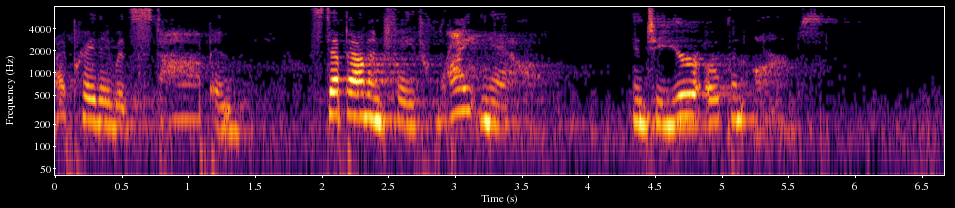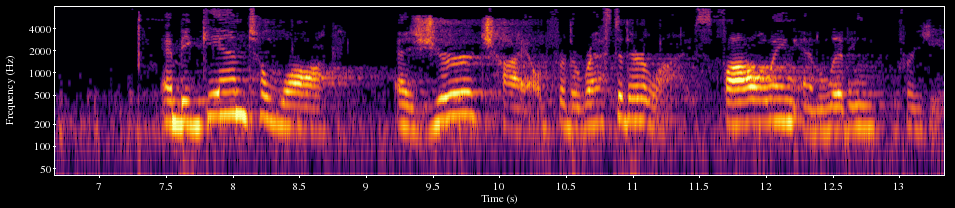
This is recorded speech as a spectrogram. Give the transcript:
I pray they would stop and step out in faith right now into your open arms and begin to walk as your child for the rest of their lives, following and living for you.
